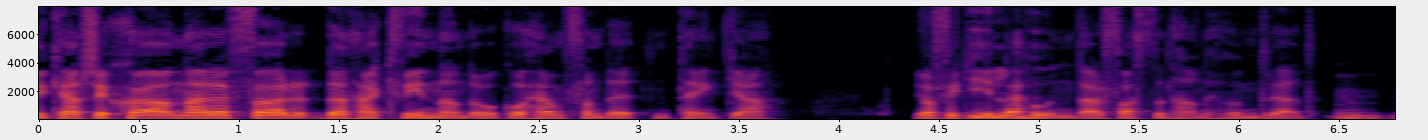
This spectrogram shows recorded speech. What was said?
det kanske är skönare för den här kvinnan då att gå hem från dejten och tänka jag fick gilla hundar fastän han är hundrädd. Mm.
